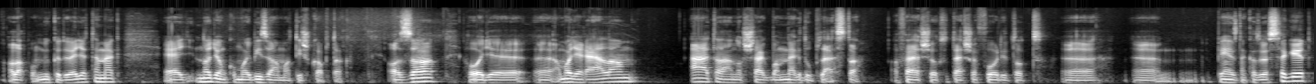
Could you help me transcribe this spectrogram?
alapon működő egyetemek egy nagyon komoly bizalmat is kaptak. Azzal, hogy a magyar állam általánosságban megduplázta a felsőoktatásra fordított pénznek az összegét.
